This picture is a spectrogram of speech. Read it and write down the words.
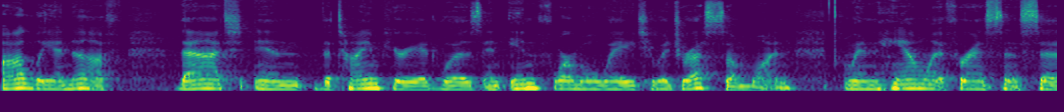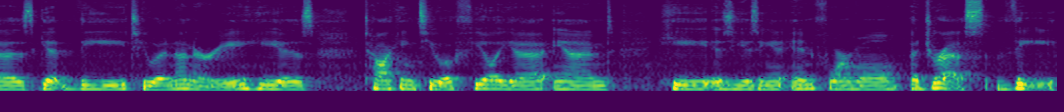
oddly enough, that in the time period was an informal way to address someone. When Hamlet, for instance, says, Get thee to a nunnery, he is talking to Ophelia and he is using an informal address, the,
